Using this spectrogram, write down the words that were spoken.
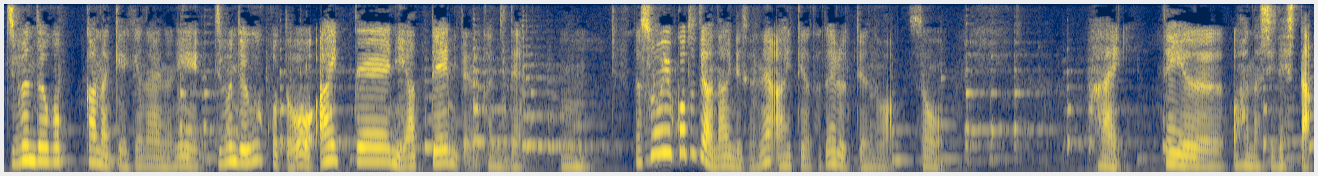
自分で動かなきゃいけないのに、自分で動くことを相手にやって、みたいな感じで。うん。そういうことではないんですよね。相手を立てるっていうのは。そう。はい。っていうお話でした。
